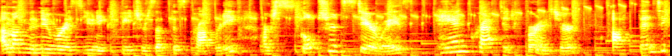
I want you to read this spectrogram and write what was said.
Among the numerous unique features of this property are sculptured stairways, handcrafted furniture, authentic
